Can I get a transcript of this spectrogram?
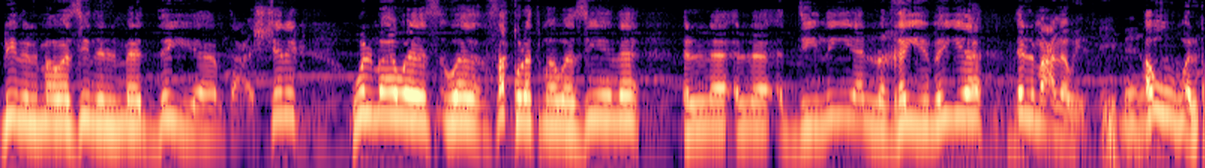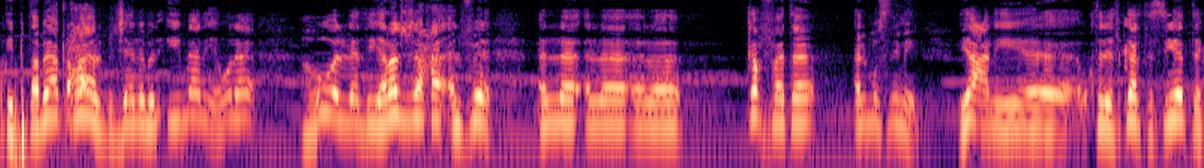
بين الموازين المادية متاع الشرك والمواز وثقلت موازين الدينية الغيبية المعنوية. أول بطبيعة الحال بالجانب الإيماني هنا هو الذي رجح الف... ال... ال... ال... كفة المسلمين. يعني آه، وقت اللي ذكرت سيادتك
